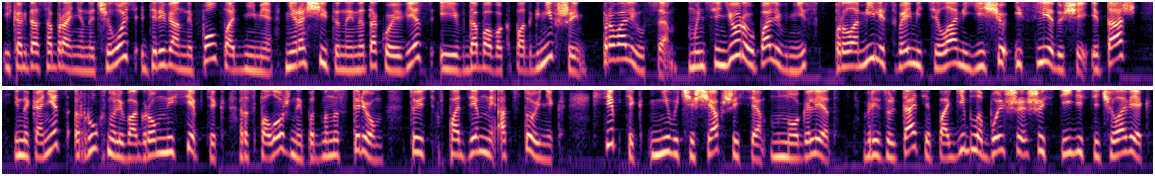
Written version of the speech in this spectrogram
И когда собрание началось, деревянный пол под ними, не рассчитанный на такой вес и вдобавок подгнивший, провалился. Монсеньоры упали вниз, проломили своими телами еще и следующий этаж и, наконец, рухнули в огромный септик, расположенный под монастырем, то есть в подземный отстойник. Септик, не вычищавшийся много лет. В результате погибло больше 60 человек.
